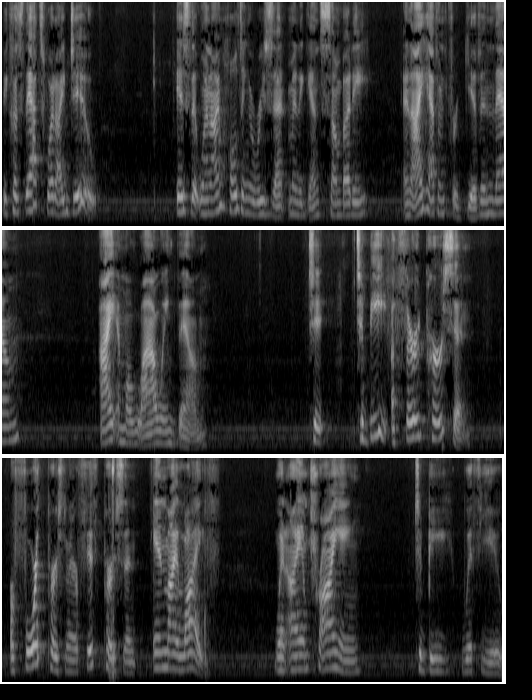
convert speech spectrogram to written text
because that's what I do. Is that when I'm holding a resentment against somebody and I haven't forgiven them, I am allowing them to, to be a third person or fourth person or fifth person in my life when I am trying to be with you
